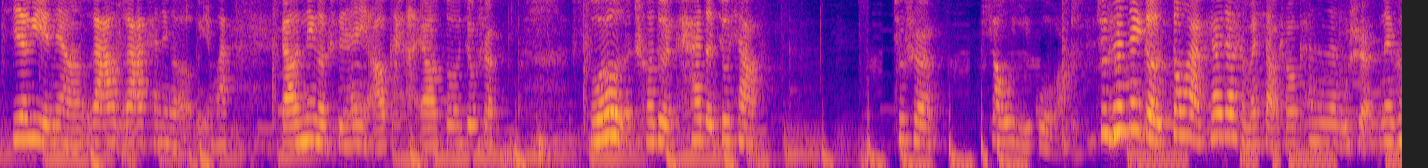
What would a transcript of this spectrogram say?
接力那样拉拉开那个礼花，然后那个时间也要卡，然后最后就是所有的车队开的就像就是漂移过弯。就是那个动画片叫什么？小时候看的那不是那个，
